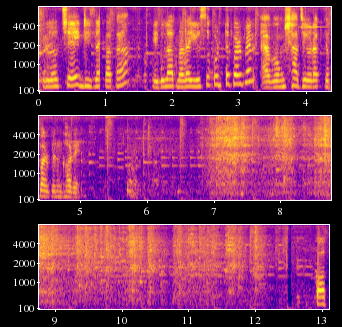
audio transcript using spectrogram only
এগুলো হচ্ছে ডিজাইন পাকা। এগুলো আপনারা ইউজও করতে পারবেন এবং সাজিয়েও রাখতে পারবেন ঘরে। কত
